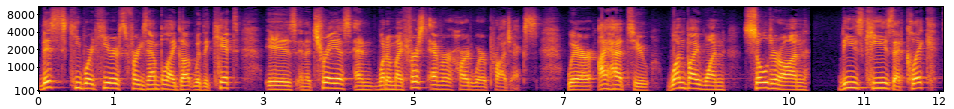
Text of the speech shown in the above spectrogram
This keyboard here, for example, I got with a kit, is an Atreus and one of my first ever hardware projects, where I had to, one by one, solder on these keys that click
